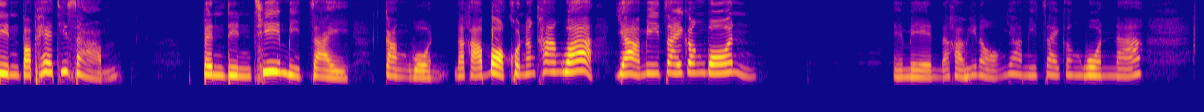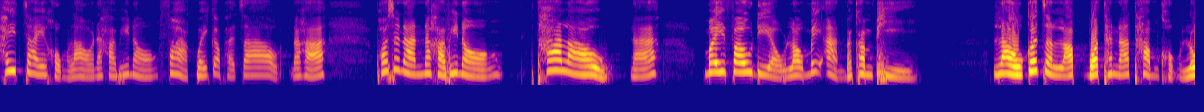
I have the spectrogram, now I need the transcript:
ดินประเภทที่สามเป็นดินที่มีใจ กังวลนะคะ บอกคนข้างๆว่า อย่ามีใจกังวลเอเมนนะคะพี่น้องอย่ามีใจกังวลนะ ให้ใจของเรานะคะ พี่น้องฝากไว้กับพระเจ้านะคะ เพราะฉะนั้นนะคะพี่น้องถ้าเรานะไม่เฝ้าเดี่ยวเราไม่อ่านพระคัมภีร์ เราก็จะรับวัฒนธรรมของโล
